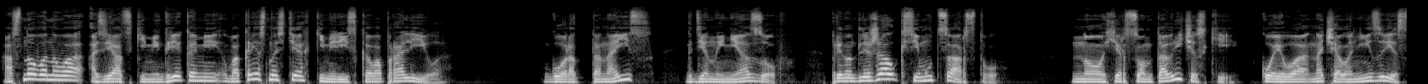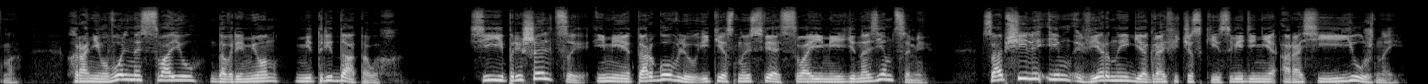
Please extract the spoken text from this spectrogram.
основанного азиатскими греками в окрестностях Кемерийского пролива. Город Танаис где ныне Азов, принадлежал к всему царству. Но Херсон Таврический, коего начало неизвестно, хранил вольность свою до времен Митридатовых. Сии пришельцы, имея торговлю и тесную связь с своими единоземцами, сообщили им верные географические сведения о России Южной,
